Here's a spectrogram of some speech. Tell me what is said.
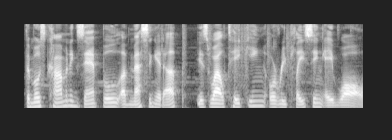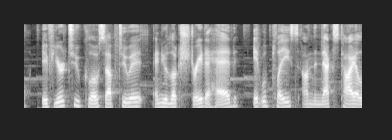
The most common example of messing it up is while taking or replacing a wall. If you're too close up to it and you look straight ahead, it will place on the next tile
